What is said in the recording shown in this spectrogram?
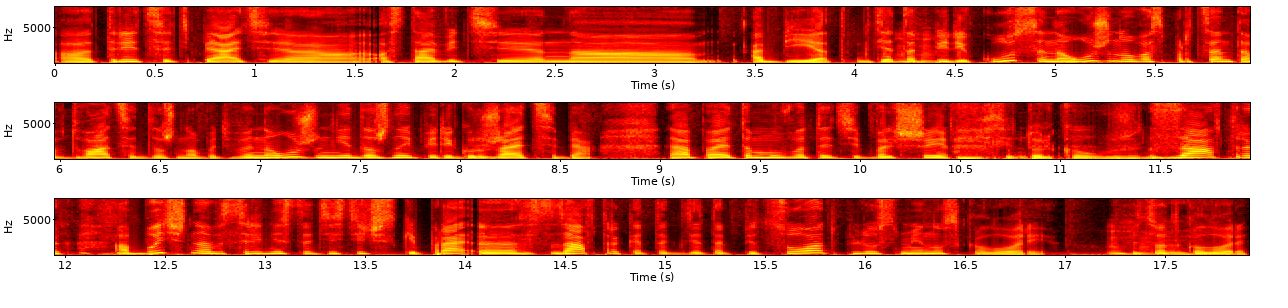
э, 35 э, оставить э, на обед, где-то перекусы, на ужин у вас процентов 20 должно быть. Вы на ужин не должны перегружать себя. Да, поэтому вот эти большие Если только ужин. Завтрак. Обычно среднестатистический э, завтрак это где-то 500 плюс-минус калорий. 500 калорий.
